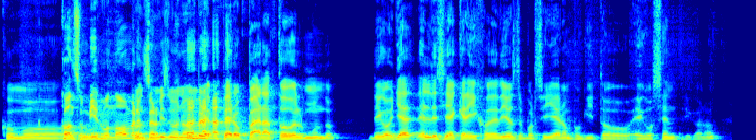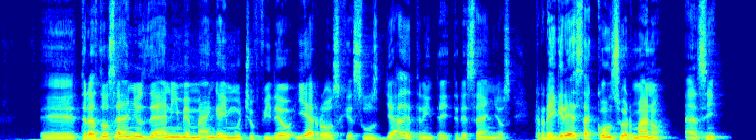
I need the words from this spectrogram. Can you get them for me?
como... Con su mismo nombre, Con su pero- mismo nombre, pero para todo el mundo. Digo, ya él decía que era hijo de Dios, de por sí ya era un poquito egocéntrico, ¿no? Eh, tras 12 años de anime, manga y mucho fideo y arroz, Jesús, ya de 33 años, regresa con su hermano, así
